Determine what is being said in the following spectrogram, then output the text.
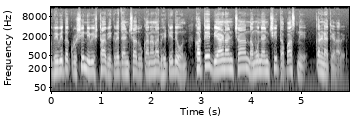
विविध कृषी निविष्ठा विक्रेत्यांच्या दुकानांना भेटी देऊन खते बियाणांच्या नमुन्यांची तपासणी करण्यात येणार आहे.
